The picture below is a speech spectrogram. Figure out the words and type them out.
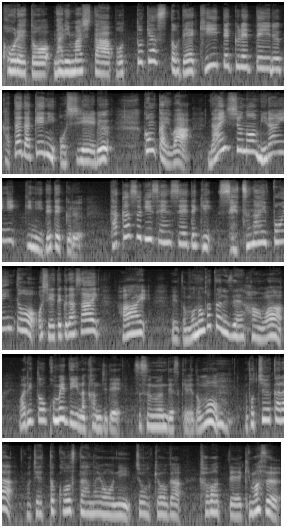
恒例となりましたポッドキャストで聞いてくれている方だけに教える。今回は内緒の未来日記に出てくる高杉先生的切ないポイントを教えてください。はい、えー、と物語前半は割とコメディーな感じで進むんですけれども、うん。途中からまあジェットコースターのように状況が変わってきます。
